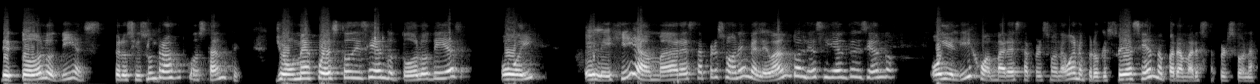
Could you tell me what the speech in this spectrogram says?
de todos los días, pero sí es un trabajo constante. Yo me acuesto diciendo todos los días, hoy elegí amar a esta persona y me levanto al día siguiente diciendo, hoy elijo amar a esta persona. Bueno, pero ¿qué estoy haciendo para amar a esta persona?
